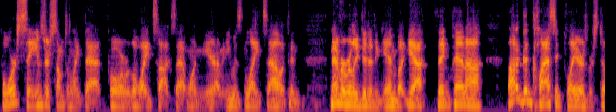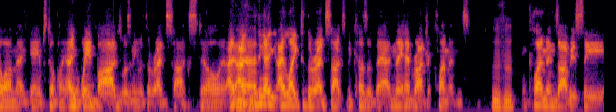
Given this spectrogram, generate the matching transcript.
54 saves or something like that for the White Sox that one year. I mean, he was lights out and never really did it again. But yeah, Thigpen, uh, a lot of good classic players were still on that game, still playing. I think Wade Boggs wasn't he with the Red Sox still. And I, I, I think I, I liked the Red Sox because of that. And they had Roger Clemens. Mm-hmm. And Clemens, obviously,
